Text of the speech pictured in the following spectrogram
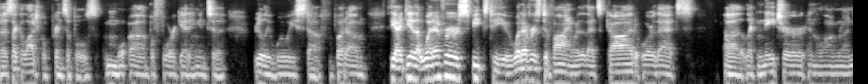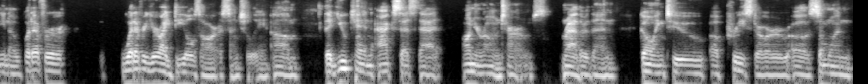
uh, psychological principles more, uh, before getting into really wooey stuff. But um, the idea that whatever speaks to you whatever is divine whether that's god or that's uh, like nature in the long run you know whatever whatever your ideals are essentially um, that you can access that on your own terms rather than going to a priest or uh, someone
